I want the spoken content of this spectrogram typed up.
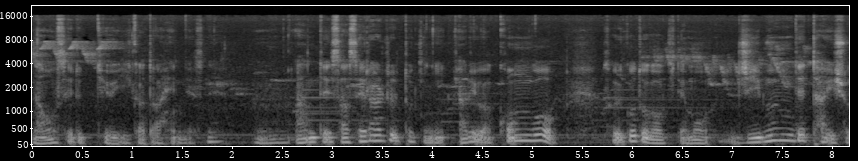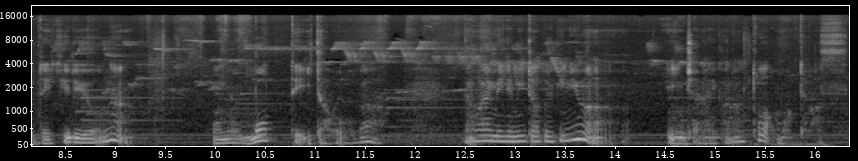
直せるっていう言い方は変ですね、うん、安定させられる時にあるいは今後そういうことが起きても自分で対処できるようなものを持っていた方が長い目で見た時にはいいんじゃないかなとは思ってます。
